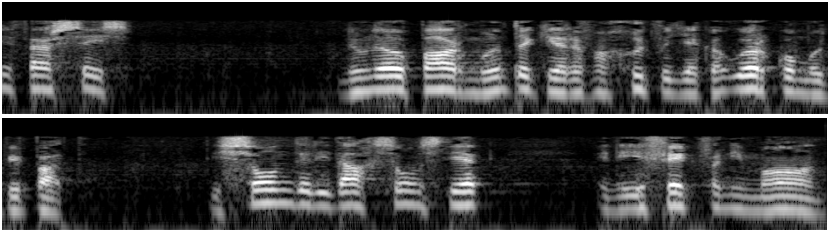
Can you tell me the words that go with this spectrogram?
In vers 6. Noem nou 'n paar moontlikhede van goed wat jy kan oorkom op die pad die son deur die dag son steek en die effek van die maan,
